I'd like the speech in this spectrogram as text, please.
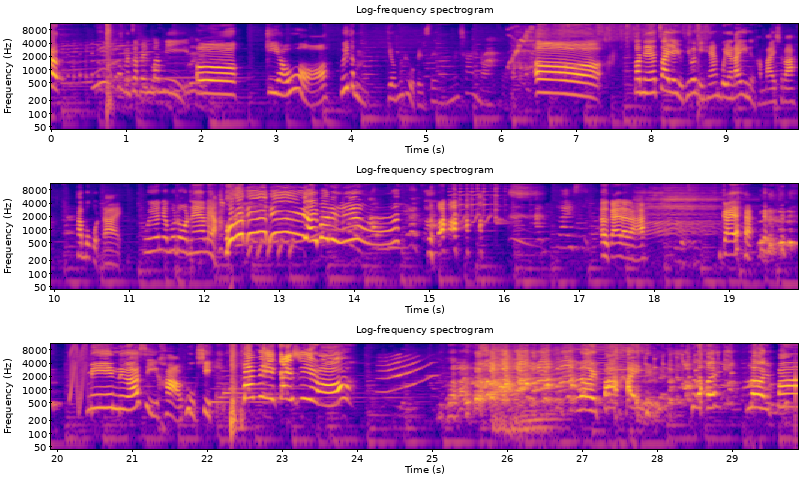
ากนี่แต่มันจะเป็นบะหมี่ เออ เกี๊ยวเหรอเฮ้ยแต่เกี๊ยวมันถือเป็นเส้นไม่ใช่เนาะเออตอนนี้ใจยังอยู่ที่บะหมี่แห้งโบยังได้อีกหนึ่งคำใบ้ใช่ปะถ้าโบกดได้อุ้ยอันเนี้ยโบโดนแน่เลยอะ เออใกล้แล้วนะใกล้แล้วมีเนื้อสีขาวถูกฉีกบะหมี่ไก่ฉีกเหรอ เลยป้าย เลยเลยป้า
